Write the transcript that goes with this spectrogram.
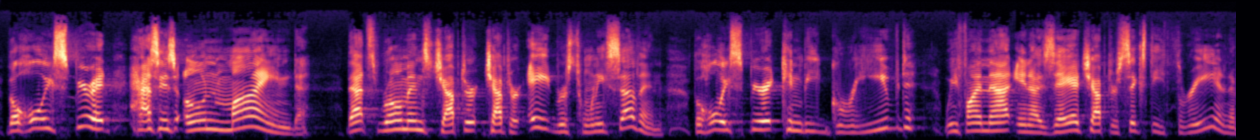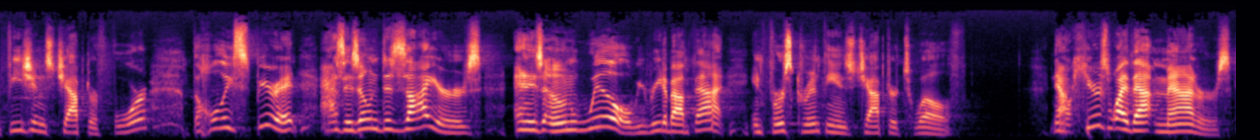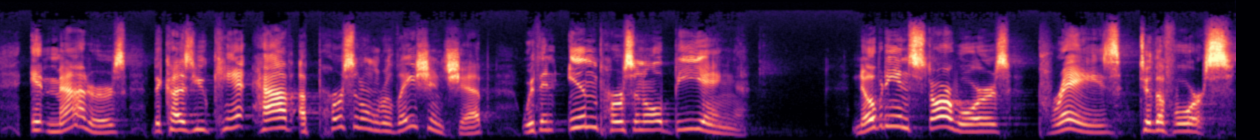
The Holy Spirit has his own mind. That's Romans chapter, chapter 8, verse 27. The Holy Spirit can be grieved. We find that in Isaiah chapter 63 and Ephesians chapter 4. The Holy Spirit has his own desires and his own will. We read about that in 1 Corinthians chapter 12. Now, here's why that matters it matters because you can't have a personal relationship with an impersonal being. Nobody in Star Wars prays to the Force,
